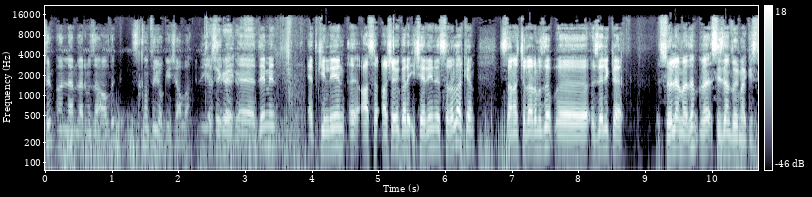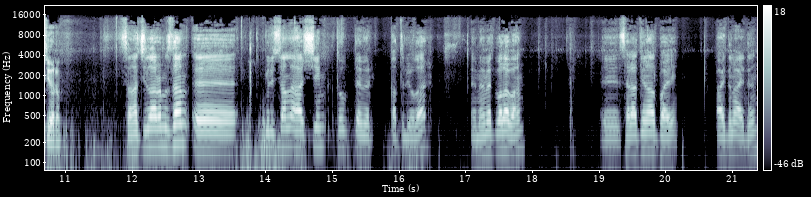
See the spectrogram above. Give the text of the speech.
tüm önlemlerimizi aldık. Sıkıntı yok inşallah. Teşekkür ediyorum. e, demin etkinliğin e, aşağı yukarı içeriğini sıralarken sanatçılarımızı e, özellikle söylemedim ve sizden duymak istiyorum. Sanatçılarımızdan e, Gülistanlı Haşim Topdemir katılıyorlar. E, Mehmet Balaban, e, Selahattin Alpay, Aydın Aydın,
